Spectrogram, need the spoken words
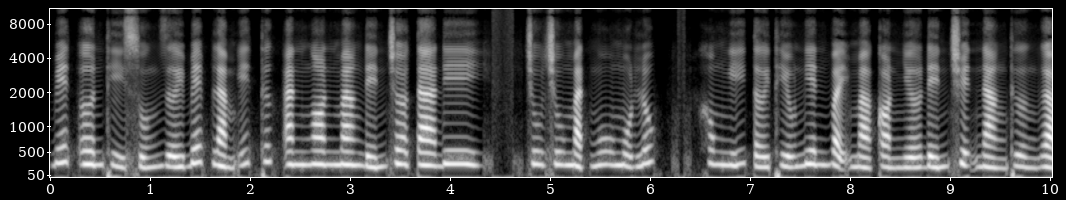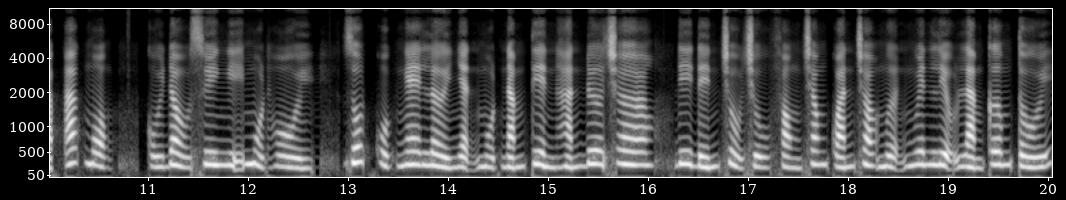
Biết ơn thì xuống dưới bếp làm ít thức ăn ngon mang đến cho ta đi. Chu chu mặt ngu một lúc, Không nghĩ tới thiếu niên vậy mà còn nhớ đến chuyện nàng thường gặp ác mộng. cúi đầu suy nghĩ một hồi, rốt cuộc nghe lời nhận một nắm tiền hắn đưa cho, đi đến chủ chủ phòng trong quán trọ mượn nguyên liệu làm cơm tối.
